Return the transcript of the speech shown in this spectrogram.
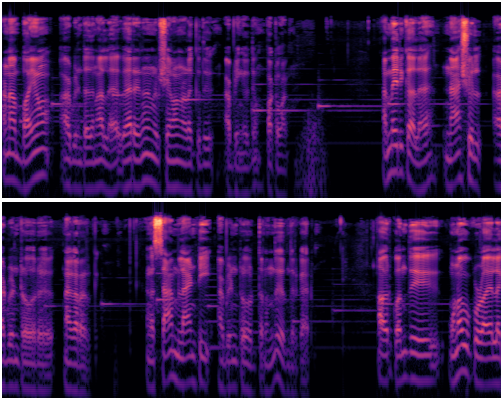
ஆனால் பயம் அப்படின்றதுனால வேறு என்னென்ன விஷயம்லாம் நடக்குது அப்படிங்கிறதும் பார்க்கலாம். அமெரிக்காவில் நேஷ்வில் அப்படின்ற ஒரு நகரம் இருக்குது அங்கே சாம் லாண்டி அப்படின்ற ஒருத்தர் வந்து இருந்திருக்கார். அவருக்கு வந்து உணவு குழாயில்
